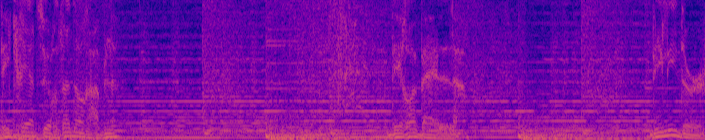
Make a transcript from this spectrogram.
des créatures adorables, des rebelles, des leaders,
